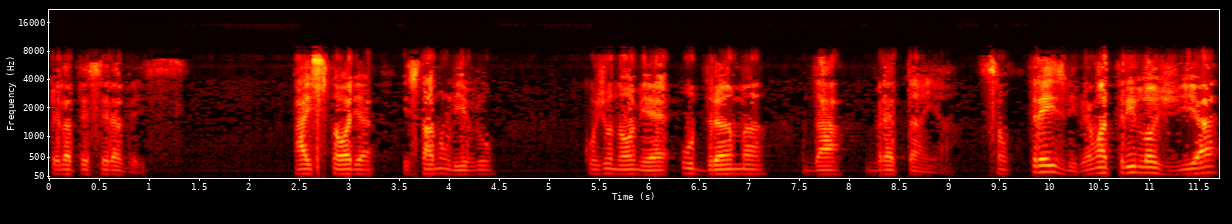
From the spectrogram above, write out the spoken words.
pela terceira vez. A história está num livro cujo nome é O Drama da Bretanha. São três livros, é uma trilogia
